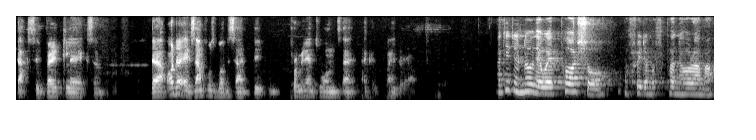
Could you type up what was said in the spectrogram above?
that's a very clear example there are other examples, but these are the prominent ones I, I can find around. I didn't know there were partial freedom of panorama.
